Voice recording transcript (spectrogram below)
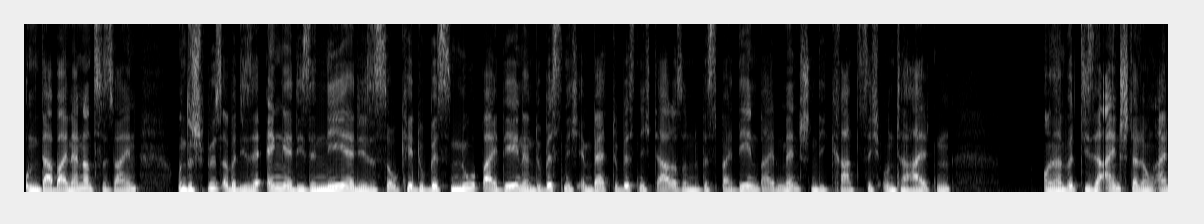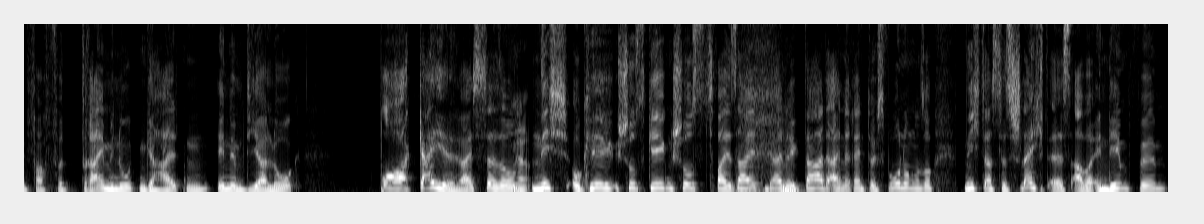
um da beieinander zu sein. Und du spürst aber diese Enge, diese Nähe, dieses so, okay, du bist nur bei denen, du bist nicht im Bett, du bist nicht da, sondern du bist bei den beiden Menschen, die gerade sich unterhalten. Und dann wird diese Einstellung einfach für drei Minuten gehalten in einem Dialog. Boah, geil, weißt du, so Ja. nicht, okay, Schuss gegen Schuss, zwei Seiten, der eine da, der eine rennt durchs Wohnung und so. Nicht, dass das schlecht ist, aber in dem Film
